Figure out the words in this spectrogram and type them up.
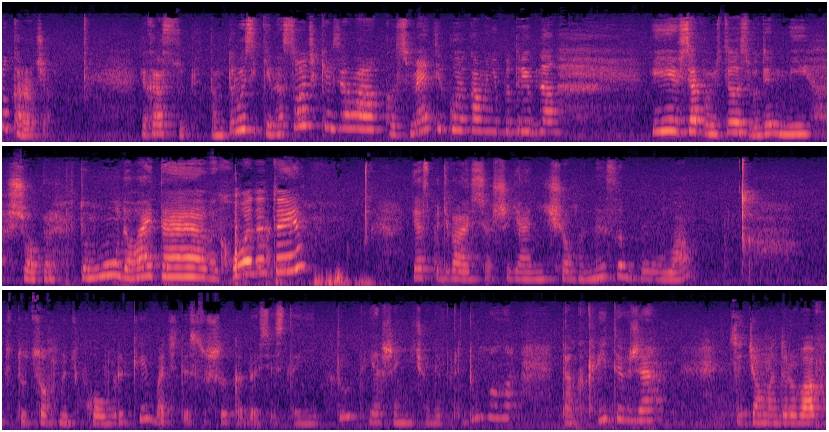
Ну, коротше, якраз супер. Там трусики, носочки взяла, косметику, яка мені потрібна. І все помістилось в один мій шопер. Тому давайте виходити. Я сподіваюся, що я нічого не забула. Ось тут сохнуть коврики. Бачите, сушилка досі стоїть тут. Я ще нічого не придумала. Так, квіти вже. Це Тьома дарував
